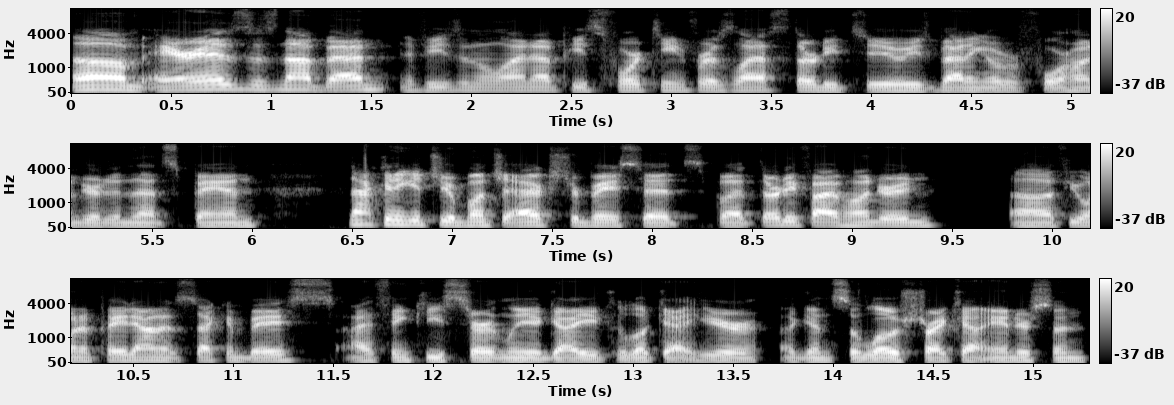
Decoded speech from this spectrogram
Um, Arraez is not bad if he's in the lineup. He's 14 for his last 32. He's batting over 400 in that span. Not going to get you a bunch of extra base hits, but 3,500. Uh, if you want to pay down at second base, I think he's certainly a guy you could look at here against a low strikeout Anderson.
